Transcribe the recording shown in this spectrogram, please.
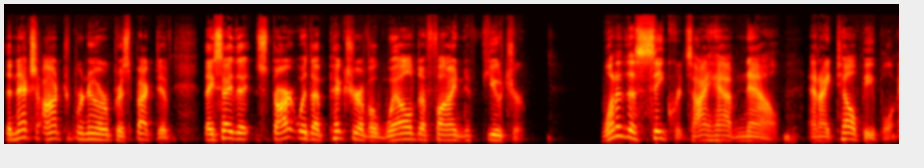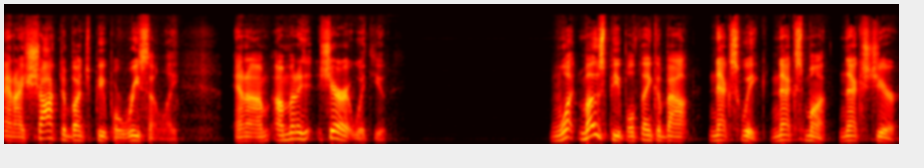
The next entrepreneur perspective, they say that start with a picture of a well-defined future. One of the secrets I have now, and I tell people, and I shocked a bunch of people recently, and I'm, I'm going to share it with you. What most people think about next week, next month, next year.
